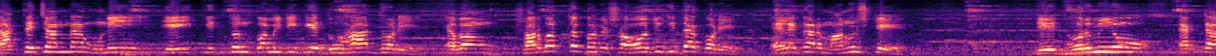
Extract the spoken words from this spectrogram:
রাখতে চান না উনি এই কীর্তন কমিটিকে দুহাত ধরে এবং সর্বাত্মকভাবে সহযোগিতা করে এলাকার মানুষকে যে ধর্মীয় একটা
